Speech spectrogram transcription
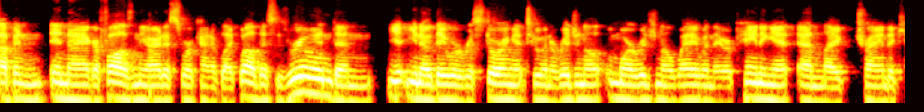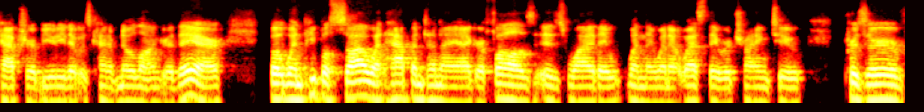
up in in Niagara Falls, and the artists were kind of like, well, this is ruined, and you, you know they were restoring it to an original, more original way when they were painting it, and like trying to capture a beauty that was kind of no longer there. But when people saw what happened to Niagara Falls, is why they when they went out west, they were trying to preserve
